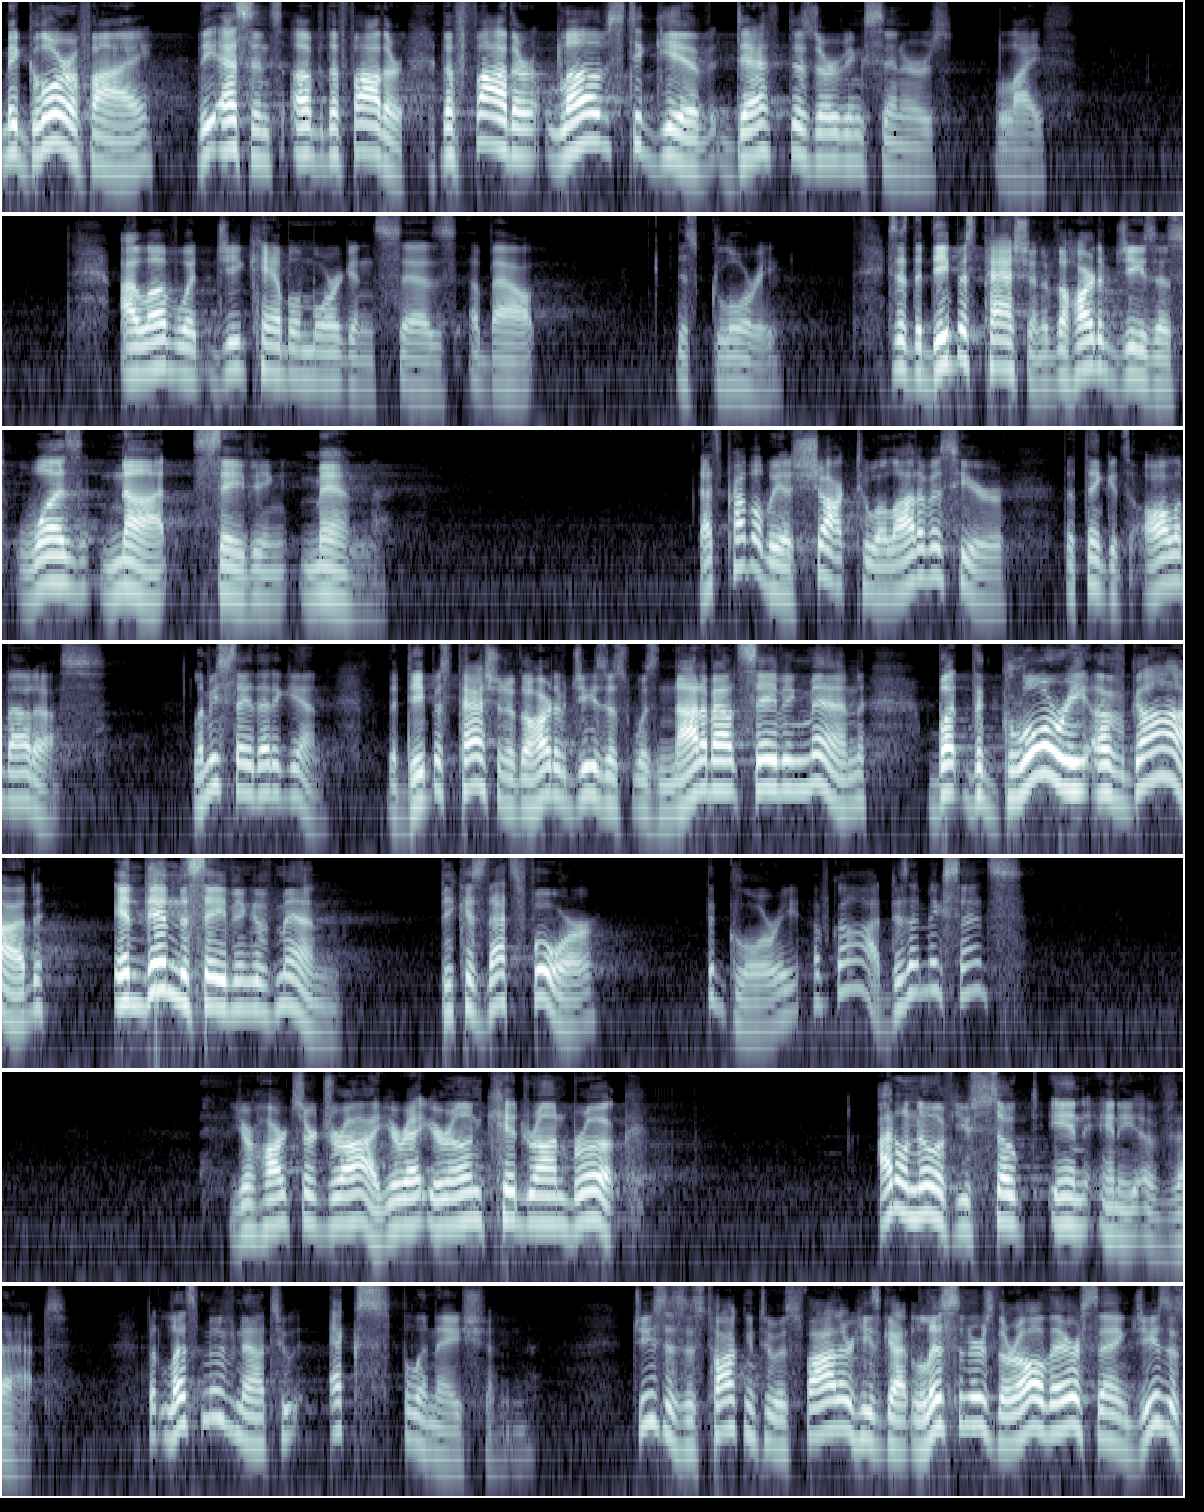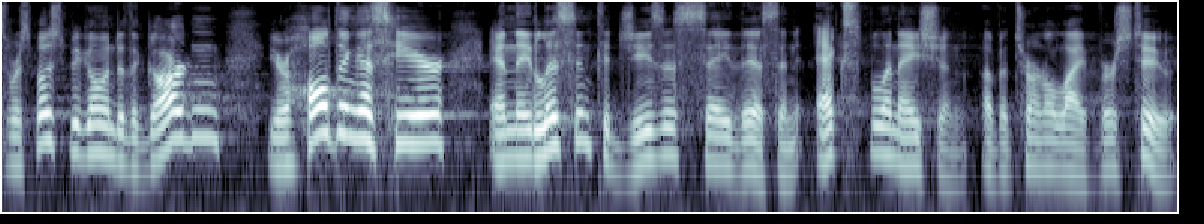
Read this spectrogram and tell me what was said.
may glorify the essence of the Father. The Father loves to give death deserving sinners life. I love what G. Campbell Morgan says about this glory. He says, The deepest passion of the heart of Jesus was not saving men. That's probably a shock to a lot of us here that think it's all about us. Let me say that again. The deepest passion of the heart of Jesus was not about saving men, but the glory of God and then the saving of men, because that's for the glory of God. Does that make sense? Your hearts are dry. You're at your own Kidron Brook. I don't know if you soaked in any of that. But let's move now to explanation. Jesus is talking to his father. He's got listeners. They're all there saying, Jesus, we're supposed to be going to the garden. You're halting us here. And they listen to Jesus say this an explanation of eternal life. Verse 2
